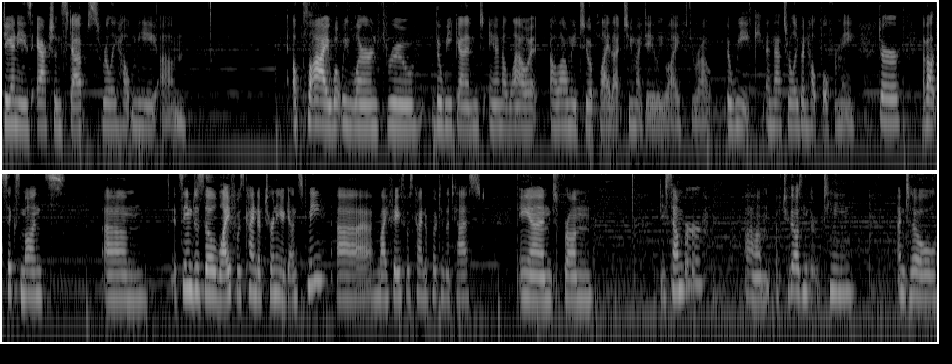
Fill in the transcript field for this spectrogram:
Danny's action steps really help me um, apply what we learn through the weekend and allow it allow me to apply that to my daily life throughout the week. And that's really been helpful for me. After about six months um, it seemed as though life was kind of turning against me. Uh, my faith was kind of put to the test. And from december um, of 2013 until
